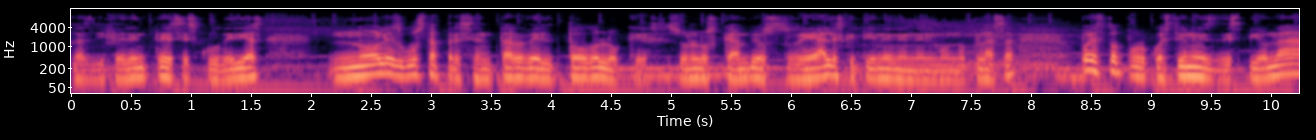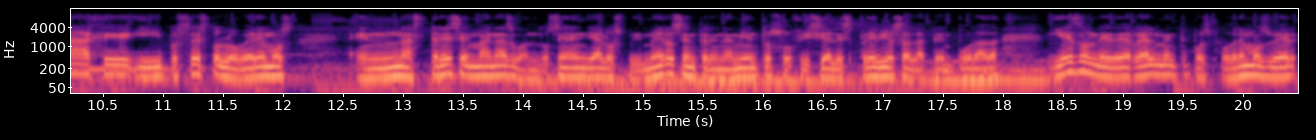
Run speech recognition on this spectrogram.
las diferentes escuderías no les gusta presentar del todo lo que son los cambios reales que tienen en el monoplaza, puesto por cuestiones de espionaje y pues esto lo veremos en unas tres semanas cuando sean ya los primeros entrenamientos oficiales previos a la temporada y es donde realmente pues podremos ver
